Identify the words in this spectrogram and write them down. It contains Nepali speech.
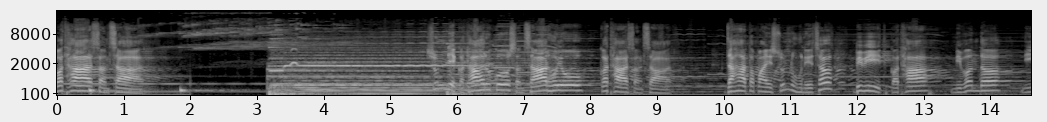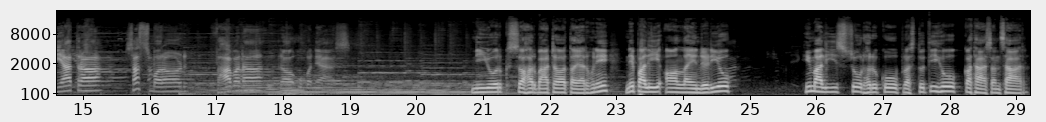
कथा संसार। सुन्ने कथाहरूको संसार हो यो कथा संसार। जहाँ तपाईँ सुन्नुहुनेछ विविध कथा निबन्ध नियात्रा संस्मरण भावना र उपन्यास। न्युयोर्क सहरबाट तयार हुने नेपाली अनलाइन रेडियो हिमाली स्वरहरूको प्रस्तुति हो कथा संसार।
